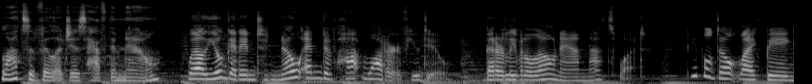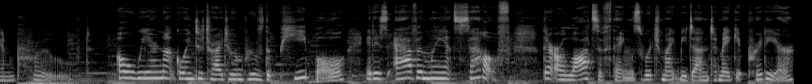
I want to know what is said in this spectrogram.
Lots of villages have them now. Well, you'll get into no end of hot water if you do. Better leave it alone, Anne, that's what. People don't like being improved. Oh, we are not going to try to improve the people. It is Avonlea itself. There are lots of things which might be done to make it prettier.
